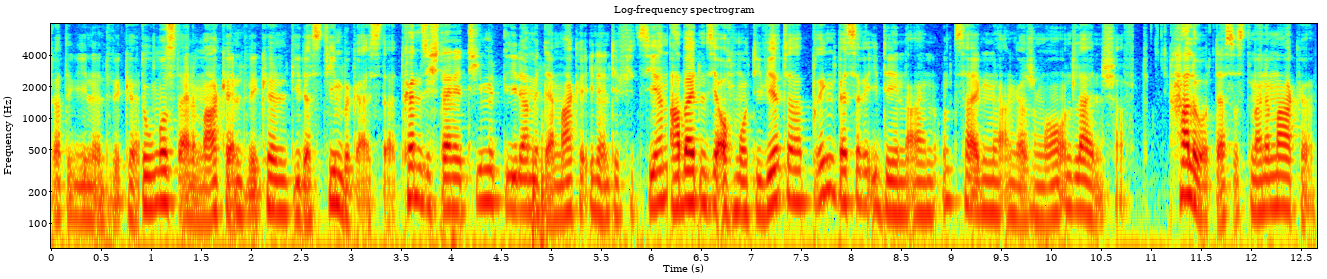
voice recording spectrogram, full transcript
Marketingstrategien Strategien entwickeln. Du musst eine Marke entwickeln, die das Team begeistert. Können sich deine Teammitglieder mit der Marke identifizieren, arbeiten sie auch motivierter, bringen bessere Ideen ein und zeigen mehr Engagement und Leidenschaft. Hallo, das ist meine Marke.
